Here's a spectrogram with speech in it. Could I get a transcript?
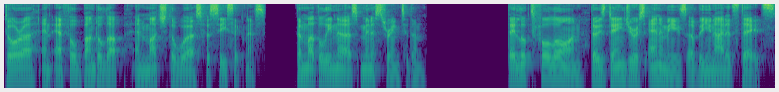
Dora and Ethel bundled up and much the worse for seasickness, the motherly nurse ministering to them. They looked forlorn, those dangerous enemies of the United States.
